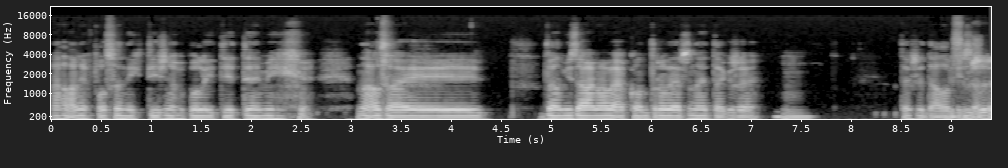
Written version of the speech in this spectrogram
a hlavne v posledných týždňoch boli tie témy naozaj veľmi zaujímavé a kontroverzné, takže mm takže dalo Myslím, by sa. že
